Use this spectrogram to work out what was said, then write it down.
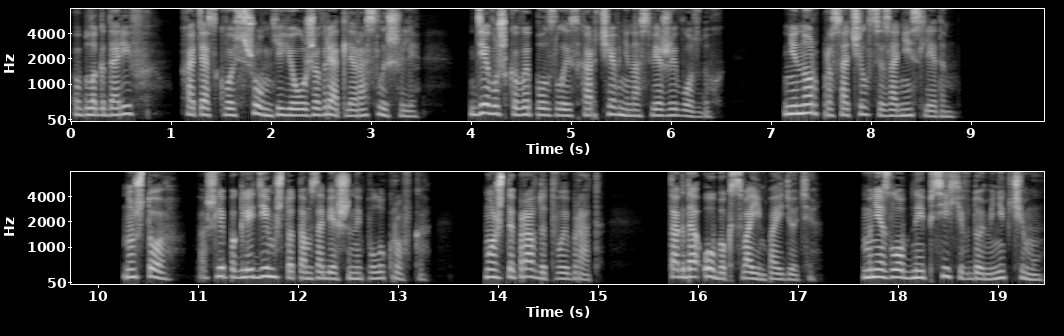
Поблагодарив, хотя сквозь шум ее уже вряд ли расслышали, девушка выползла из харчевни на свежий воздух. Нинор просочился за ней следом. «Ну что, пошли поглядим, что там за бешеный полукровка. Может, и правда твой брат. Тогда оба к своим пойдете. Мне злобные психи в доме ни к чему.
